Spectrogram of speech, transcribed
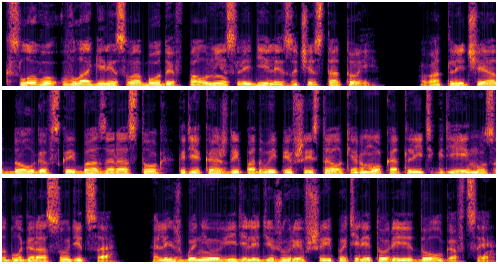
К слову, в лагере свободы вполне следили за чистотой. В отличие от Долговской базы «Росток», где каждый подвыпивший сталкер мог отлить, где ему заблагорассудится, лишь бы не увидели дежурившие по территории долговцы,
